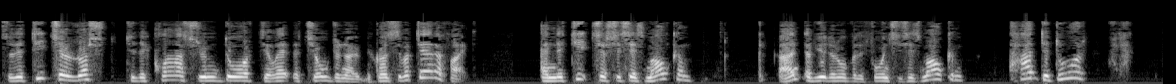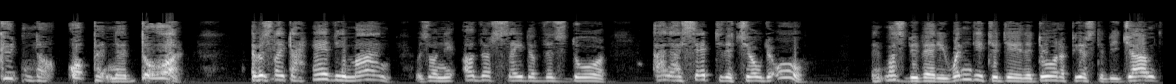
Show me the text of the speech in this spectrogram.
So the teacher rushed to the classroom door to let the children out because they were terrified. And the teacher, she says, Malcolm, I interviewed her over the phone, she says, Malcolm, I had the door and I could not open the door. It was like a heavy man was on the other side of this door. And I said to the children, oh, it must be very windy today. The door appears to be jammed.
